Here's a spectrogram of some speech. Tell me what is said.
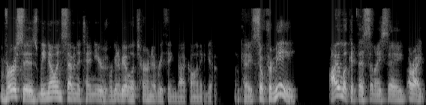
versus we know in seven to 10 years, we're going to be able to turn everything back on again. Okay. So for me, I look at this and I say, all right,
